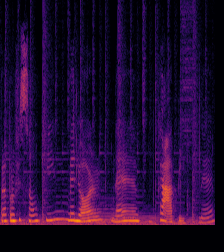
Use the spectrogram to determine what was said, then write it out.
para a profissão que melhor né, cabe, né?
